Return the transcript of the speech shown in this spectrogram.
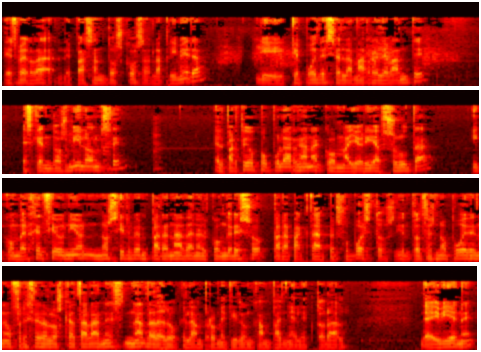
es verdad, le pasan dos cosas. La primera, y que puede ser la más relevante, es que en 2011 el Partido Popular gana con mayoría absoluta y Convergencia y Unión no sirven para nada en el Congreso para pactar presupuestos y entonces no pueden ofrecer a los catalanes nada de lo que le han prometido en campaña electoral. De ahí viene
